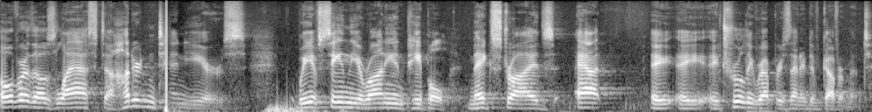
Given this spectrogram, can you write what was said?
Over those last 110 years, we have seen the Iranian people make strides at a, a, a, truly representative government.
